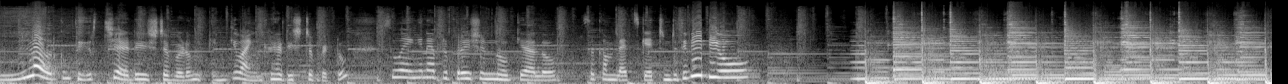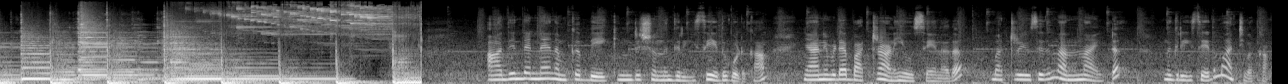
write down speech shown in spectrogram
എല്ലാവർക്കും തീർച്ചയായിട്ടും ഇഷ്ടപ്പെടും. എനിക്ക് ഭയങ്കരമായിട്ട് ഇഷ്ടപ്പെട്ടു. സോ എങ്ങനെയാണ് പ്രിപ്പറേഷൻ നോക്കിയാലോ. So come let's get into the video ആദ്യം തന്നെ നമുക്ക് ബേക്കിംഗ് ഡിഷ് ഒന്ന് ഗ്രീസ് ചെയ്ത് കൊടുക്കാം. ഞാനിവിടെ ബട്ടറാണ് യൂസ് ചെയ്യുന്നത്. ബട്ടർ യൂസ് ചെയ്ത് നന്നായിട്ട് ഒന്ന് ഗ്രീസ് ചെയ്ത് മാറ്റി വെക്കാം.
